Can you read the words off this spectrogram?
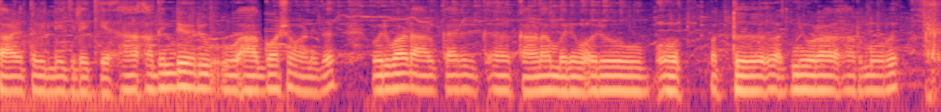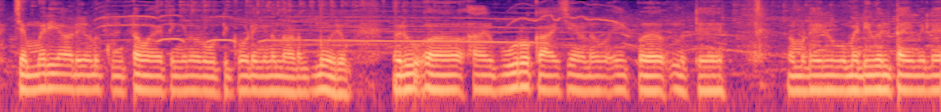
താഴത്തെ വില്ലേജിലേക്ക് അതിന്റെ ഒരു ആഘോഷമാണിത്. ഒരുപാട് ആൾക്കാർ കാണാൻ വരും. ഒരു പത്ത് അഞ്ഞൂറ് അറുന്നൂറ് ചെമ്മരിയാടുകൾ കൂട്ടമായിട്ട് ഇങ്ങനെ റോട്ടിൽ കൂടെ ഇങ്ങനെ നടന്നു വരും. ഒരു പൂർവ കാഴ്ചയാണ് ഇപ്പോൾ മറ്റേ നമ്മുടെ ഒരു മെഡിവൽ ടൈമിലെ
